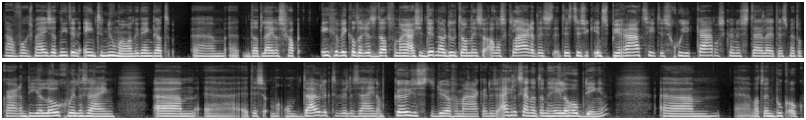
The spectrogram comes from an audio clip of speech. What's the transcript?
Nou, volgens mij is dat niet in één te noemen, want ik denk dat um, dat leiderschap ingewikkelder is dat van, nou ja, als je dit nou doet, dan is alles klaar. Het is, het is dus inspiratie, het is goede kaders kunnen stellen, het is met elkaar een dialoog willen zijn. Um, uh, het is om, duidelijk te willen zijn, om keuzes te durven maken. Dus eigenlijk zijn het een hele hoop dingen. Um, uh, wat we in het boek ook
